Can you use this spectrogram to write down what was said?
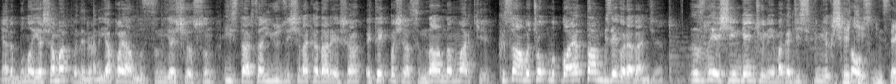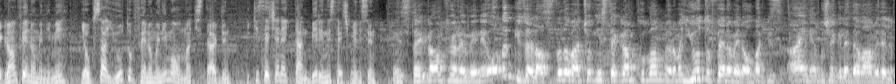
Yani buna yaşamak mı denir? Yani yapayalnızsın, yaşıyorsun. İstersen 100 yaşına kadar yaşa. E tek başınasın ne anlamı var ki? Kısa ama çok mutlu hayat tam bize göre bence. Hızlı yaşayayım genç öleyim aga cesetim yakışıklı Peki olsun. Instagram fenomeni mi yoksa YouTube fenomeni mi olmak isterdin? İki seçenekten birini seçmelisin. Instagram fenomeni o da güzel aslında da ben çok Instagram kullanmıyorum ama YouTube fenomeni olmak biz aynı bu şekilde devam edelim.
